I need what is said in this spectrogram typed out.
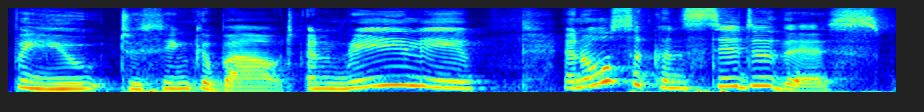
for you to think about and really and also consider this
